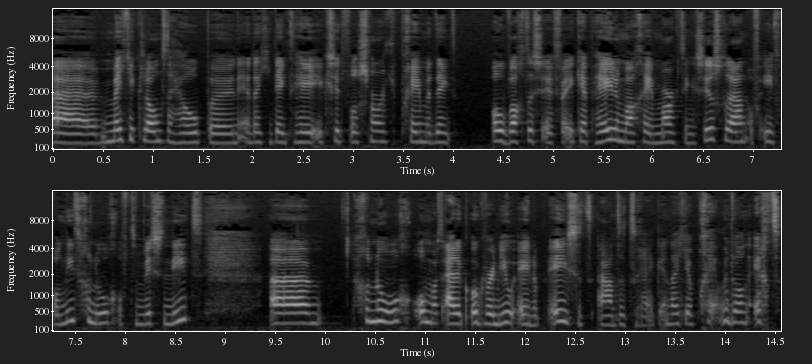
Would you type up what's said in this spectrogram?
uh, met je klanten helpen. En dat je denkt, hé, hey, ik zit wel snortje. Op een gegeven moment denkt, oh, wacht eens even. Ik heb helemaal geen marketing en sales gedaan. Of in ieder geval niet genoeg, of tenminste niet. Um, genoeg om uiteindelijk ook weer nieuw één op één aan te trekken. En dat je op een gegeven moment dan echt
